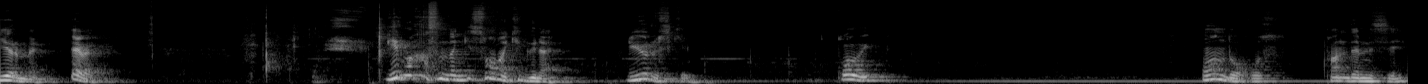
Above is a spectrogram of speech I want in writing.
2020. Evet. 20 Kasım'daki sonraki güne diyoruz ki Covid 19 pandemisi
